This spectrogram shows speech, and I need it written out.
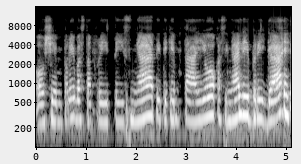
Oh, syempre, basta free taste nga, titikim tayo kasi nga libre guys.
